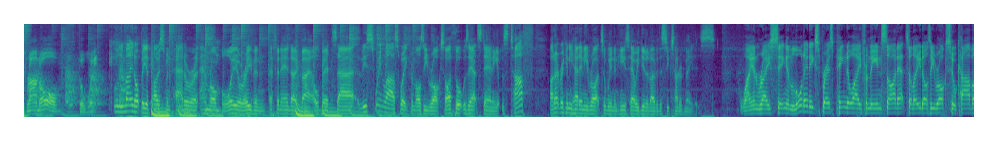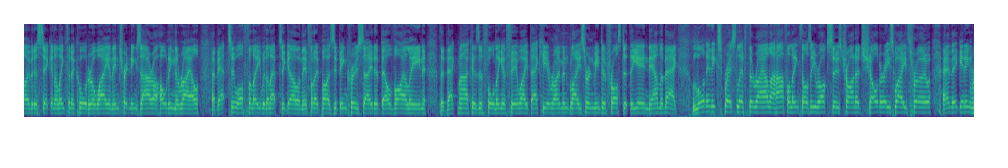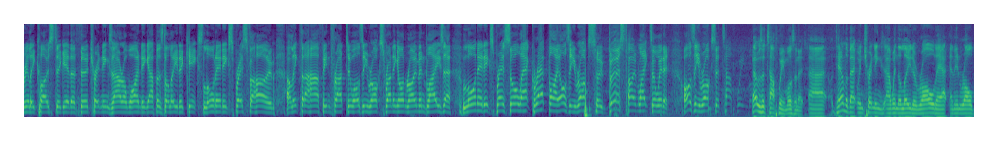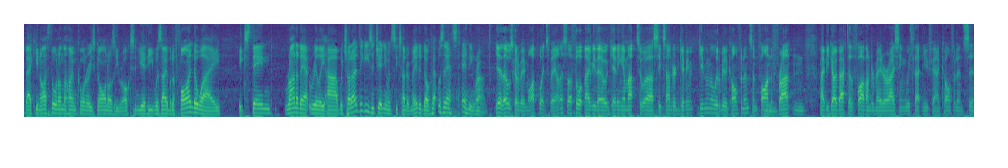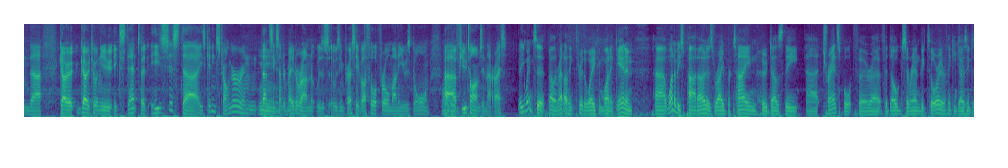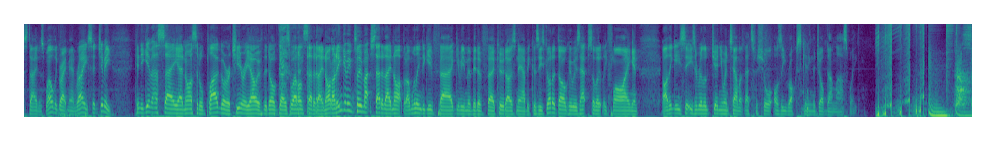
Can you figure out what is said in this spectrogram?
Run of the week. Well, he may not be a postman Pat or an Amron boy or even a Fernando Bale, but uh, this win last week from Aussie Rocks I thought was outstanding. It was tough. I don't reckon he had any right to win, and here's how he did it over the 600 metres. Way and Racing and Lawnet Express pinged away from the inside out to lead Aussie Rocks. He'll carve over to second, a length and a quarter away, and then Trending Zara holding the rail. About two off the lead with a lap to go, and they're followed by Zipping Crusader, Bell Violin. The back markers are falling a fair way back here. Roman Blazer and Minter Frost at the end, down the back. Lawnet Express left the rail, a half a length. Aussie Rocks who's trying to shoulder his way through, and they're getting really close together. Third Trending Zara winding up as the leader kicks. Lawnet Express for home, a length and a half in front to Aussie Rocks running on Roman Blazer. Lawnet Express all that crap by Aussie Rocks who burst home late to win it. Aussie Rocks a tough win. That was a tough win, wasn't it? Uh, down the back when trending, uh, when the leader rolled out and then rolled back in, I thought on the home corner he's gone Aussie Rocks, and yet he was able to find a way, extend, run it out really hard, which I don't think he's a genuine 600 metre dog. That was an outstanding run. Yeah, that was going to be my point, to be honest. I thought maybe they were getting him up to uh, 600 to give him, give him a little bit of confidence and find mm. the front and maybe go back to the 500 metre racing with that newfound confidence and uh, go go to a new extent. But he's just uh, he's getting stronger, and that mm. 600 metre run it was it was impressive. I thought for all money he was gone uh, a few times in that race. He went to Ballarat, I think, through the week and won again, and uh, one of his part owners, Ray Brittain, who does the uh, transport for uh, for dogs around Victoria, I think he goes interstate as well. The great man Ray said, "Jimmy, can you give us a, a, nice little plug or a cheerio if the dog goes well on Saturday night? I didn't give him too much Saturday night, but I'm willing to give uh, give him a bit of uh, kudos now because he's got a dog who is absolutely flying, and I think he's he's a real genuine talent. That's for sure. Aussie Rocks getting the job done last week.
